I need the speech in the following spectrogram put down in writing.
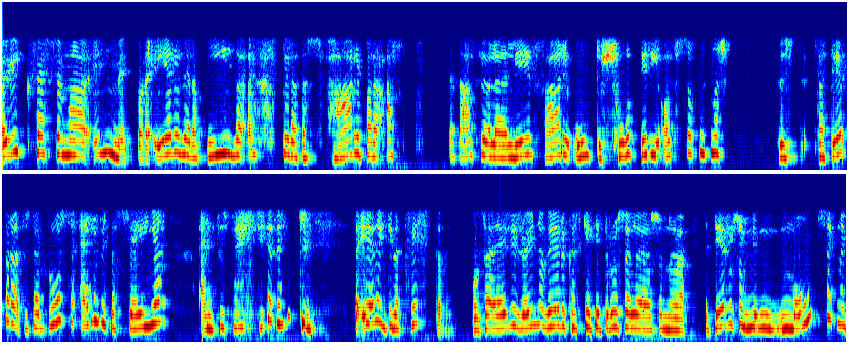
auk þess sem að innmitt bara eru þeir að býða eftir að það fari bara allt þetta alþjóðlega lið fari út og svo byrji ofstofnirnar þetta er bara, veist, það er rosa erfitt að segja en veist, það er engin það er engin að trista þeim. Og það er í raun að veru kannski ekkit rosalega svona, þetta er rosalega mótsegna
